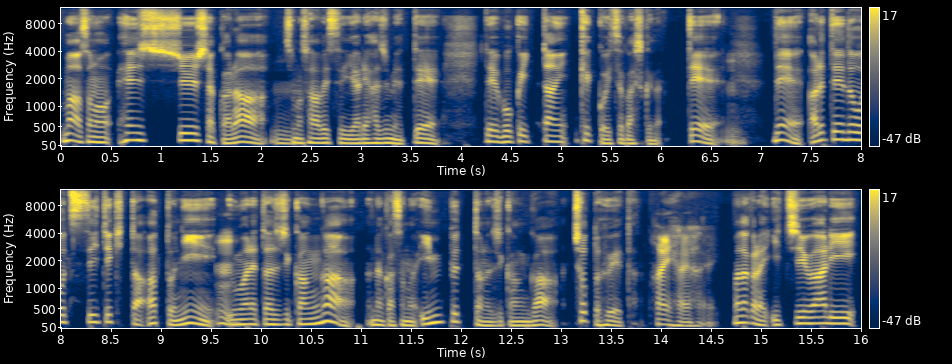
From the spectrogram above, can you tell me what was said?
まあその編集者からうんそのサービスやり始めて、で、僕一旦結構忙しくなって、うんで、ある程度落ち着いてきた後にうん生まれた時間が、なんかそのインプットの時間がちょっと増えた。はいはいはい。まあだから1割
